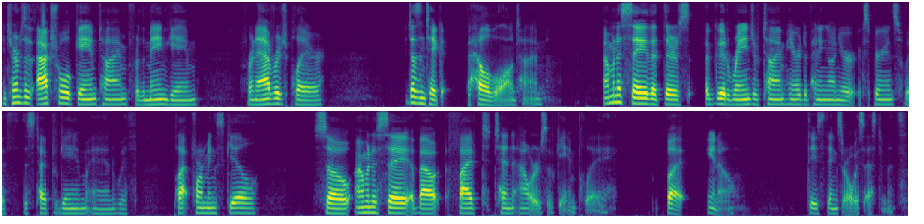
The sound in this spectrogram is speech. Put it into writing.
In terms of actual game time for the main game, for an average player, it doesn't take a hell of a long time. I'm going to say that there's a good range of time here depending on your experience with this type of game and with platforming skill. So I'm going to say about 5 to 10 hours of gameplay. But, you know, these things are always estimates.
